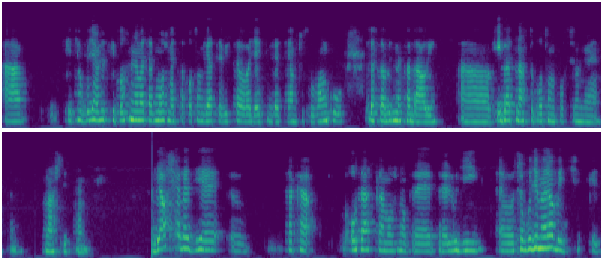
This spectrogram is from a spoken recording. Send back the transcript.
a keď ho budeme vždy posunovať, tak môžeme sa potom viacej vystavovať aj tým veciam, čo sú vonku, bez toho, aby sme sa báli. A iba nás to potom posilňuje, ten náš systém. Ďalšia vec je e, taká otázka možno pre, pre ľudí, e, čo budeme robiť, keď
